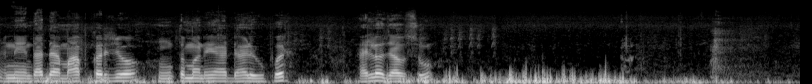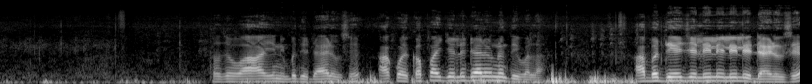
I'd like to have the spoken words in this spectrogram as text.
અને દાદા માફ કરજો, હું તમારે આ ડાળી ઉપર હાલો જ આવું તો જો આ એની બધી ડાળું છે. આ કોઈ કપાઈ ગયેલી ડાળ્યું નથી ભલા. આ બધી જે લીલી લીલી ડાળું છે.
